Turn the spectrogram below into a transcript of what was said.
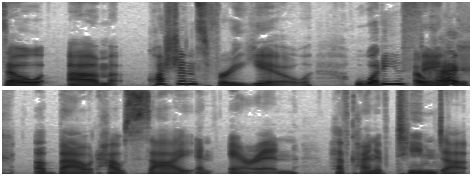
So, um, questions for you. What do you think Okay. about how Sai and Erin have kind of teamed up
